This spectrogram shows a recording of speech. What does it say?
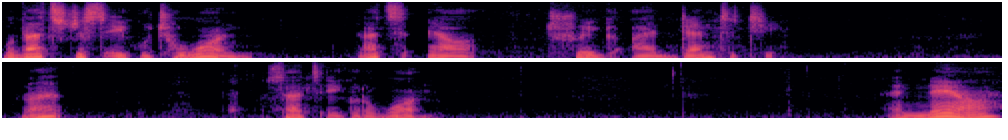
well that's just equal to 1. That's our trig identity. Right? So that's equal to 1. And now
